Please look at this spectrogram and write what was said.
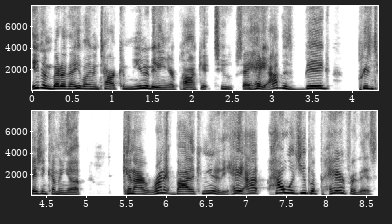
Even better than even an entire community in your pocket to say, "Hey, I have this big presentation coming up can I run it by the community? Hey, I, how would you prepare for this?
